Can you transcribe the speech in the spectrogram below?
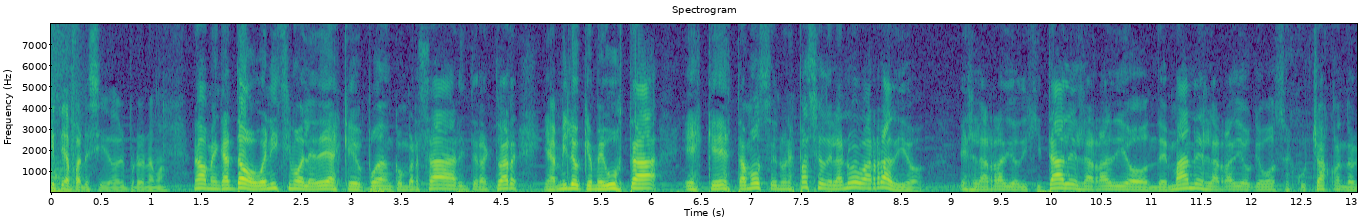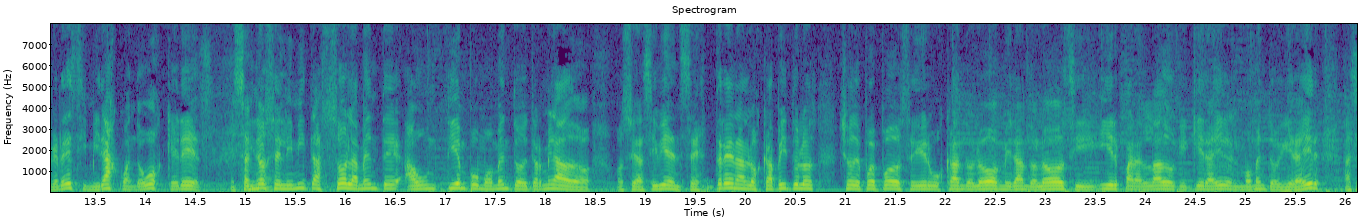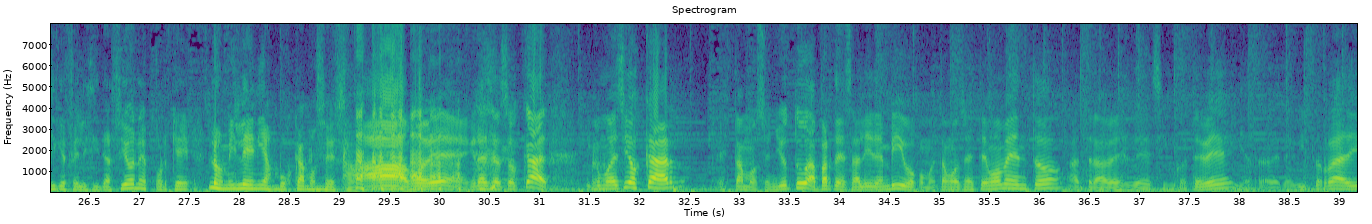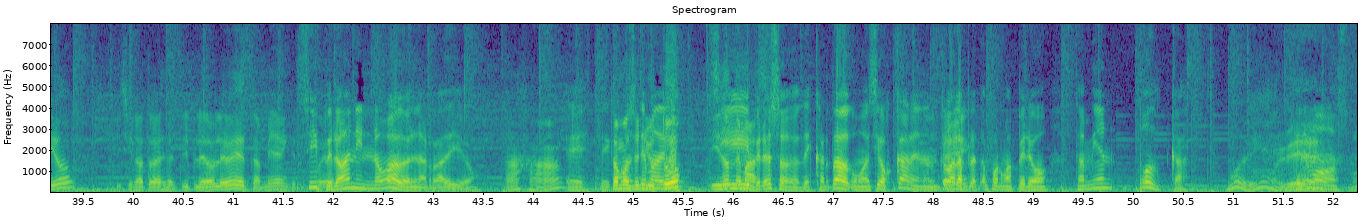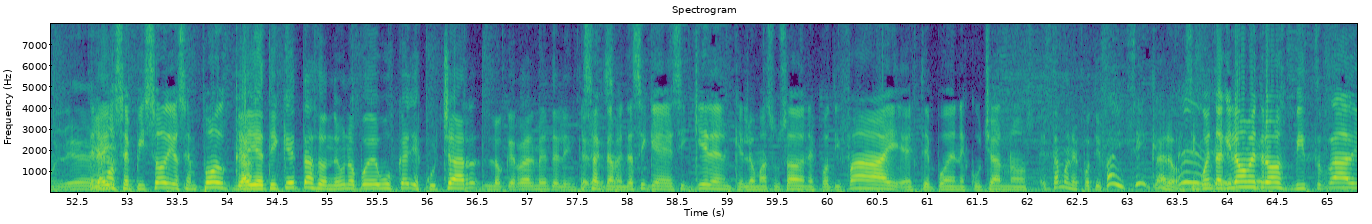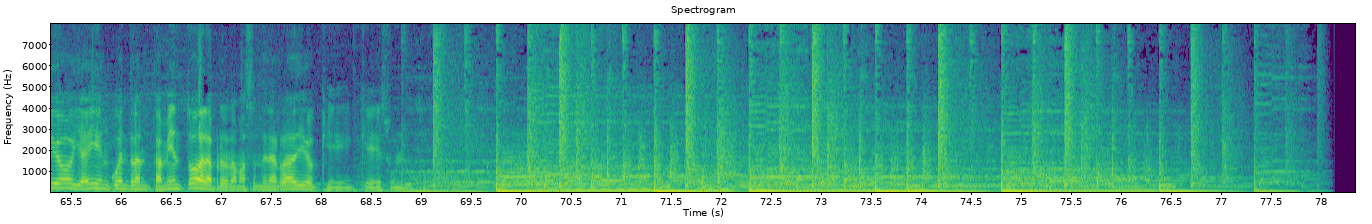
¿Qué te ha parecido el programa? No, me encantó, buenísimo. La idea es que puedan conversar, interactuar. Y a mí lo que me gusta es que estamos en un espacio de la nueva radio. Es la radio digital, es la radio on demand, es la radio que vos escuchás cuando querés y mirás cuando vos querés. Y no se limita solamente a un tiempo, un momento determinado. O sea, si bien se estrenan los capítulos, yo después puedo seguir buscándolos, mirándolos y ir para el lado que quiera ir en el momento que quiera ir. Así que felicitaciones porque los millennials buscamos eso. Ah, muy bien. Gracias, Oscar. Y como decía Oscar, estamos en YouTube, aparte de salir en vivo como estamos en este momento, a través de 5TV y a través de Visto Radio, y si no a través del www también. sí, pero han innovado en la radio. Ajá. Este, estamos en YouTube y dónde más. pero eso descartado, como decía Oscar, en todas las plataformas, pero también podcast. Muy bien. Muy bien. Tenemos, muy bien. tenemos episodios en podcast. Y hay etiquetas donde uno puede buscar y escuchar lo que realmente le interesa. Exactamente. Así que si quieren que lo más usado en Spotify, este pueden escucharnos. ¿Estamos en Spotify? Sí, claro. 50 kilómetros, Bit Radio, y ahí encuentran también toda la programación de la radio, que, que es un lujo.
